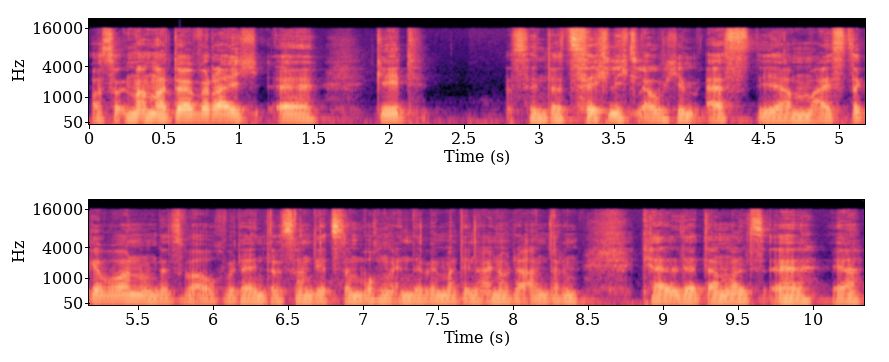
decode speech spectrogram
was so im Amateurbereich äh, geht sind tatsächlich, glaube ich, im ersten Jahr Meister geworden und es war auch wieder interessant jetzt am Wochenende, wenn man den einen oder anderen Kerl, der damals äh, ja,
